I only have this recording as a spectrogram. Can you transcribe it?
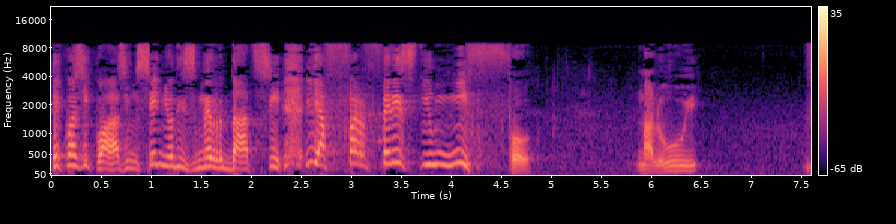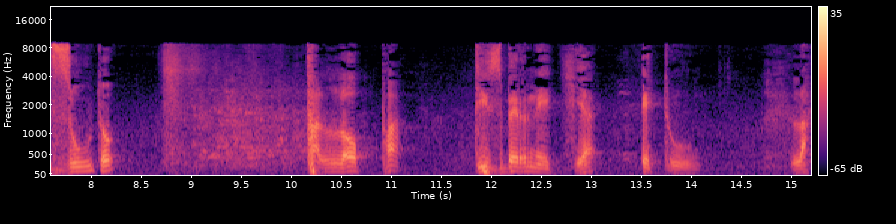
e quasi quasi in segno di smerdazzi gli affarferesti un gniffo. Ma lui zuto, t'alloppa, ti sbernecchia e tu la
